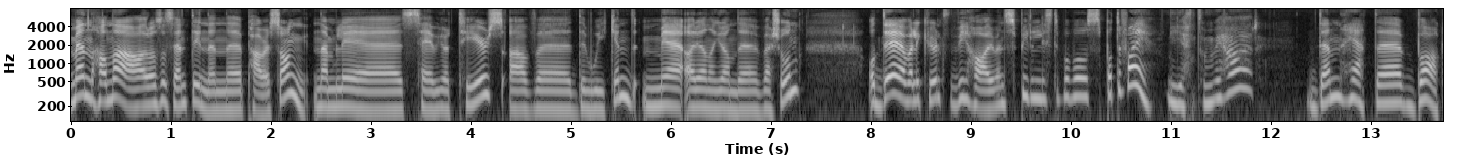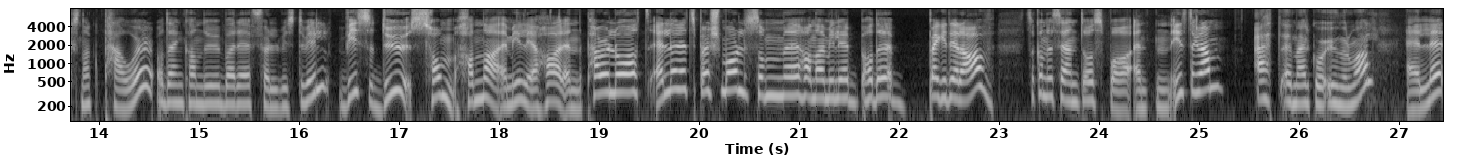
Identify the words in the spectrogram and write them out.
Men Hanna har også sendt inn en powersong, power song, nemlig eh, Save Your Tears av eh, The Weeknd med Ariana Grande-versjon. Og det er veldig kult, vi har jo en spilleliste på på Spotify. Gjett om vi har. Den heter Baksnakk Power, og den kan du bare følge hvis du vil. Hvis du, som Hanna Emilie, har en powerlåt eller et spørsmål som eh, Hanna Emilie hadde begge deler av, så kan du sende til oss på enten Instagram At NRK Unormal. eller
